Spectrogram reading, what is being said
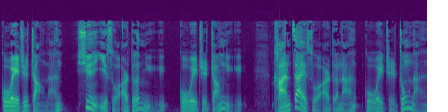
故谓之长男；巽一所而得女，故谓之长女。坎在所而得男，故谓之中男；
